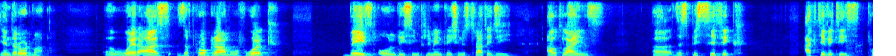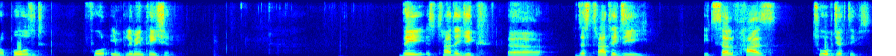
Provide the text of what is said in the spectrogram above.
in the roadmap, uh, whereas the program of work based on this implementation strategy outlines uh, the specific activities proposed for implementation. The strategic, uh, the strategy itself has two objectives.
